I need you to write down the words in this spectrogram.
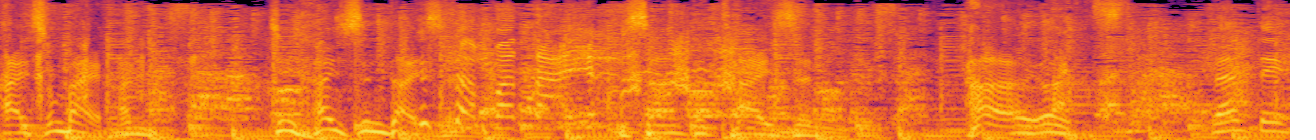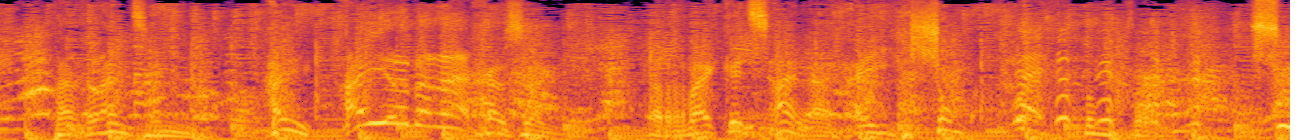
Heißen Bayern. Die heißen Dyson. Dante. Hey, hey. Hey. Such.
